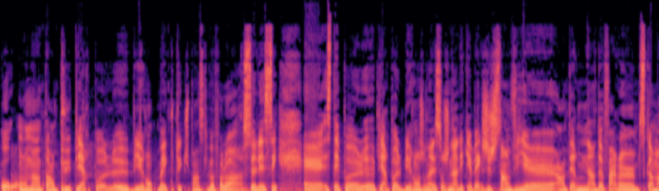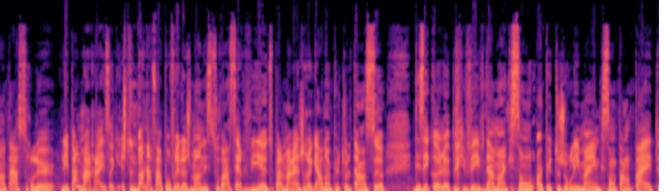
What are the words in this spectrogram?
Oh, on n'entend plus Pierre-Paul euh, Biron. Ben écoutez, je pense qu'il va falloir se laisser. Euh, C'était Paul euh, Pierre-Paul Biron, journaliste au Journal du Québec. J'ai juste envie, euh, en terminant, de faire un petit commentaire sur le les palmarès. Okay? C'est une bonne affaire pour vrai. Là, je m'en ai souvent servi du palmarès. Je regarde un peu tout le temps ça. Des écoles privées, évidemment, qui sont un peu toujours les mêmes, qui sont en tête.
